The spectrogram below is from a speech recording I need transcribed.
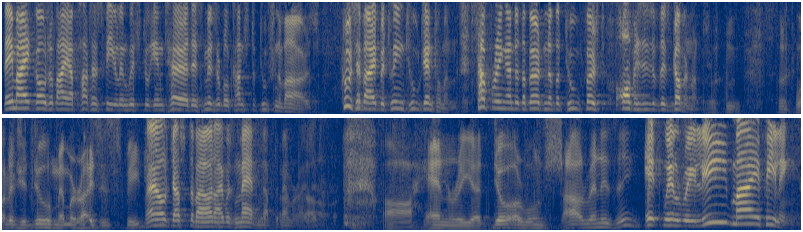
They might go to buy a potter's field in which to inter this miserable constitution of ours, crucified between two gentlemen, suffering under the burden of the two first offices of this government. what did you do? Memorize his speech? Well, just about. I was mad enough to memorize it. Oh, Henry, a duel won't solve anything. It will relieve my feelings.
